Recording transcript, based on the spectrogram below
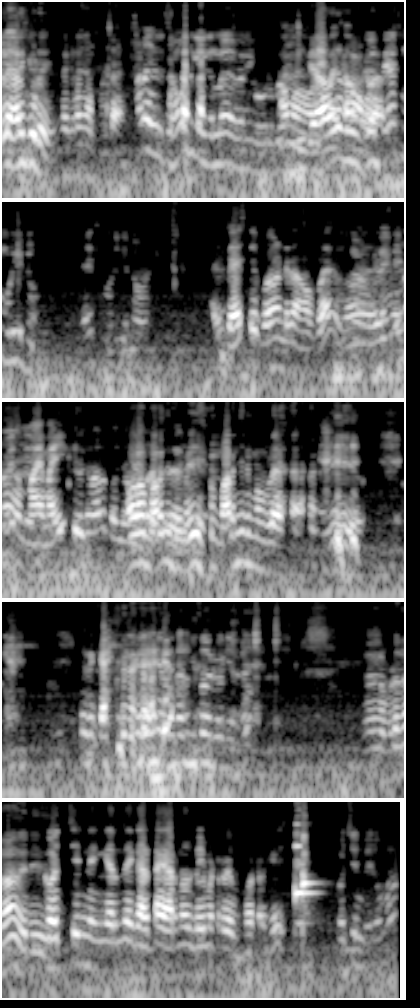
எல்லாம் இறக்கி விடு இந்த கிடங்க புண்டை ஆனா இது சவுண்ட் கேட்குமே வெரி ஒரு ஆமா கேவலம். பேச முடிக்கட்டும். பேச முடிக்கட்டும் அது பேசிட்டே போக வேண்டியதான் மை மைக் இருக்கனால கொஞ்சம் மறைஞ்சிட்டு மை- மறைஞ்சிடுமாம்ல. வீடியோ இது கை- ஒரு வீடியோ ம் இப்படிதான் தெரியுது. கொச்சின் இங்க இருந்து கரெக்டா இரநூறு கிலோமீட்டர் போட்டிருக்கு. கொச்சின் போயிருமா?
